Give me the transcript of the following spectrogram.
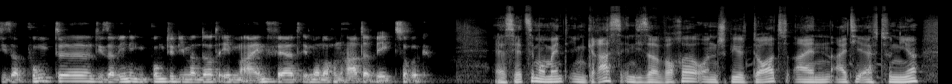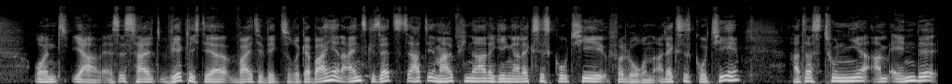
dieser Punkte, dieser wenigen Punkte, die man dort eben einfährt, immer noch ein harter Weg zurück. Er ist jetzt im Moment in Grass in dieser Woche und spielt dort ein ITF-Turnier. Und ja, es ist halt wirklich der weite Weg zurück. Er war hier in eins gesetzt, er hat im Halbfinale gegen Alexis Gauthier verloren. Alexis Gauthier hat das Turnier am Ende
